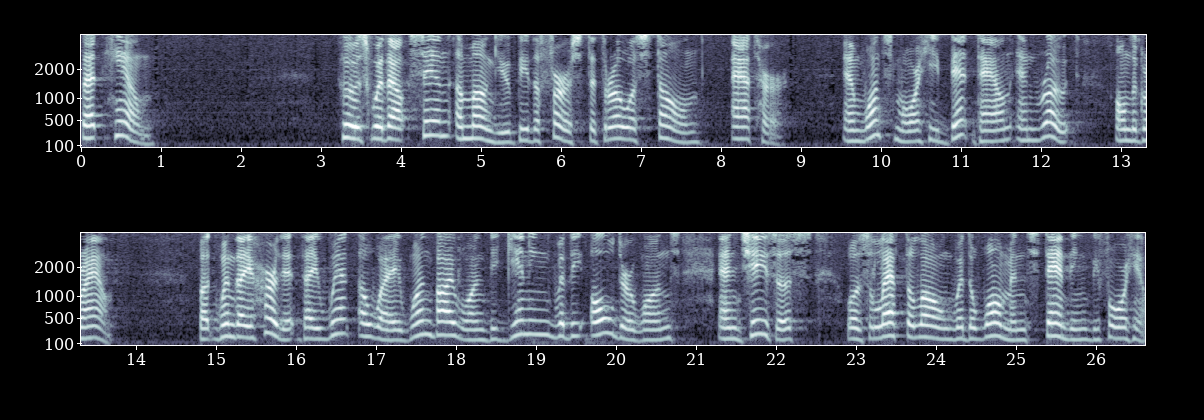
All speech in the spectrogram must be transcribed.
Let him who is without sin among you be the first to throw a stone at her. And once more he bent down and wrote on the ground. But when they heard it, they went away one by one, beginning with the older ones, and Jesus was left alone with the woman standing before him.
